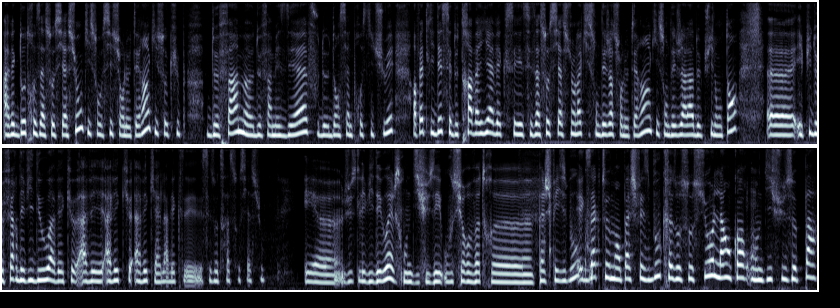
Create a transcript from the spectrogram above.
avec d'autres associations qui sont aussi sur le terrain, qui s'occupent de femmes, de femmes SDF ou d'anciennes prostituées. En fait, l'idée c'est de travailler avec ces, associations-là qui sont déjà sur le terrain, qui sont déjà là depuis longtemps, et puis de faire des vidéos avec, avec, avec, avec elles, avec ces autres associations. Et euh, juste les vidéos, elles seront diffusées où? Sur votre euh, page Facebook? Exactement, page Facebook, réseaux sociaux. Là encore, on ne diffuse pas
